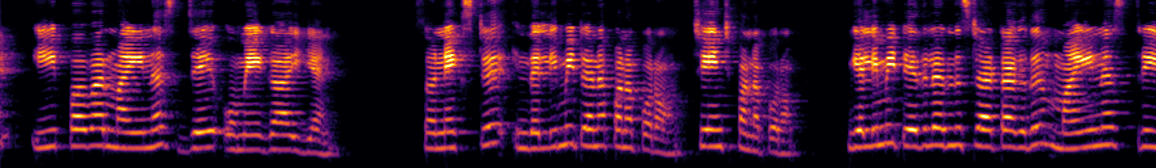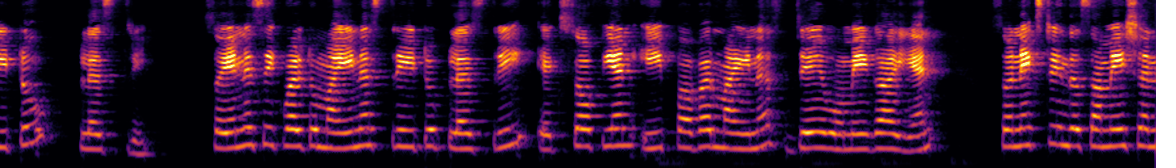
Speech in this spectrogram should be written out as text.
n e power minus j omega n. So next இந்த limit என்ன பண்ண போகிறோம்? change பண்ண போகிறோம். இங்கே limit எதிலிருந்து start ஆகுது? minus 3 to plus 3. So n is equal to minus 3 to plus 3 x of n e power minus j omega n. So next இந்த summation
